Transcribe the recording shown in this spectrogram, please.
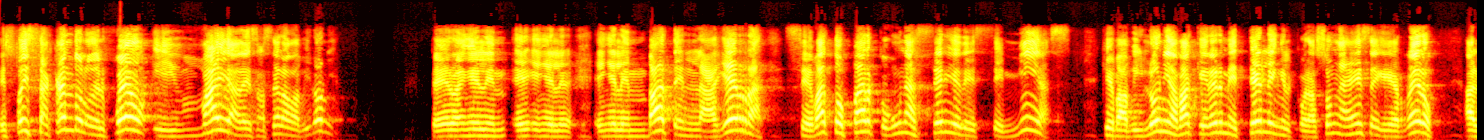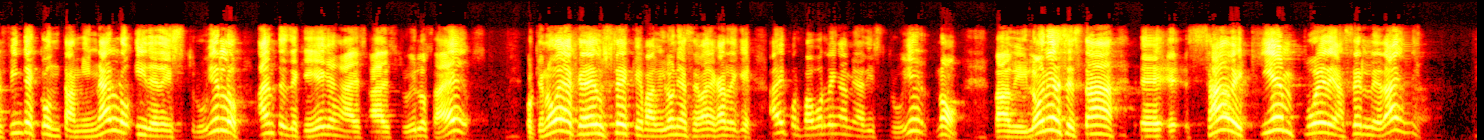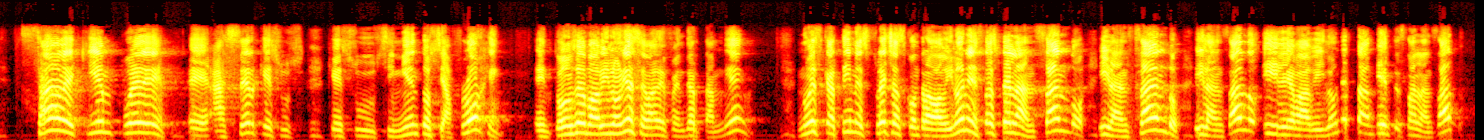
Estoy sacándolo del fuego y vaya a deshacer a Babilonia. Pero en el, en, el, en el embate, en la guerra, se va a topar con una serie de semillas que Babilonia va a querer meterle en el corazón a ese guerrero al fin de contaminarlo y de destruirlo antes de que lleguen a, destruirlos a ellos. Porque no vaya a creer usted que Babilonia se va a dejar de que, ay, por favor, véngame a destruir. No, Babilonia se está, eh, eh, sabe quién puede hacerle daño sabe quién puede eh, hacer que sus, que sus cimientos se aflojen. Entonces Babilonia se va a defender también. No escatimes flechas contra Babilonia, está usted lanzando y lanzando y lanzando y de Babilonia también te están lanzando.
